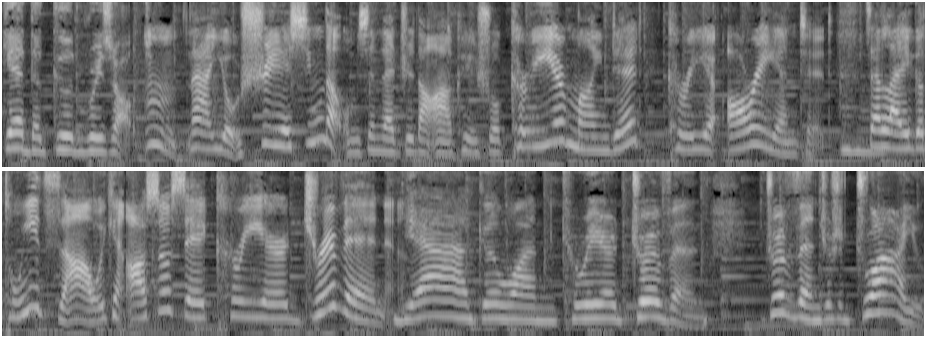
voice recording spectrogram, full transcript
get the good result. 嗯，那有事业心的，我们现在知道啊，可以说 career-minded, career-oriented。再来一个同义词啊，we can also say career-driven。 Yeah, good one. Career driven. driven 就是 drive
